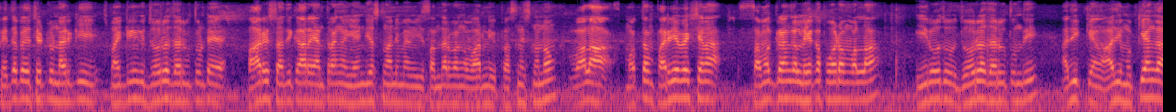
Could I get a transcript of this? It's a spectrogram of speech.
పెద్ద పెద్ద చెట్లు నరికి స్మగ్లింగ్ జోరుగా జరుగుతుంటే ఫారెస్ట్ అధికార యంత్రాంగం ఏం చేస్తుందని మేము ఈ సందర్భంగా వారిని ప్రశ్నిస్తున్నాం. వాళ్ళ మొత్తం పర్యవేక్షణ సమగ్రంగా లేకపోవడం వల్ల ఈరోజు జోరుగా జరుగుతుంది. అది అది ముఖ్యంగా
